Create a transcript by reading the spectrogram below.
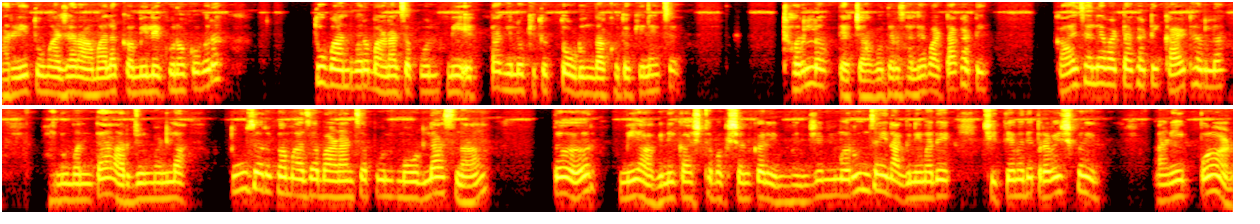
अरे तू माझ्या रामाला कमी लेखू नको बरं. तू बांध बरं बाणाचा पूल. मी एकटा गेलो की तो तोडून दाखवतो की नाही चल. ठरलं त्याच्या अगोदर झाल्या वाटाघाटी. काय झाल्या वाटाघाटी? काय ठरलं? हनुमंता अर्जुन म्हणला तू जर का माझा बाणांचा पूल मोडलास ना तर मी अग्निकाष्ठ भक्षण करेन. म्हणजे मी मरून जाईन अग्नीमध्ये चित्तेमध्ये प्रवेश करीन. आणि पण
